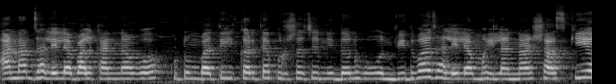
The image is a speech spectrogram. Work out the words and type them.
अनाथ झालेल्या बालकांना व कुटुंबातील कर्त्या पुरुषाचे निधन होऊन विधवा झालेल्या महिलांना शासकीय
